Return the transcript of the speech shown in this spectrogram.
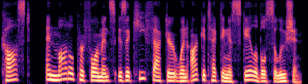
cost, and model performance is a key factor when architecting a scalable solution.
